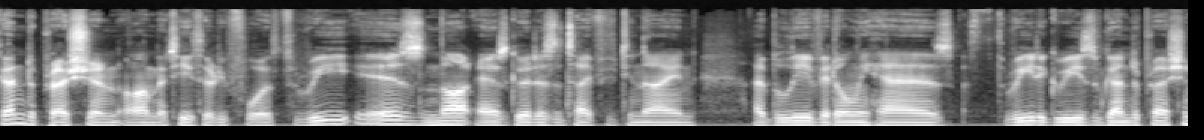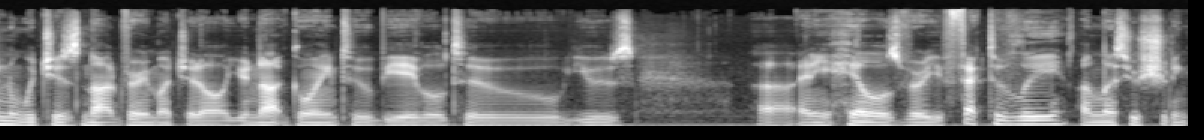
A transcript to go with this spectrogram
Gun depression on the T-34-3 is not as good as the Type 59. I believe it only has 3 degrees of gun depression, which is not very much at all. You're not going to be able to use uh, any hills very effectively unless you're shooting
